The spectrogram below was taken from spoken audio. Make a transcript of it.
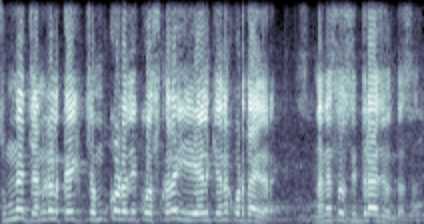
ಸುಮ್ಮನೆ ಜನಗಳ ಕೈಗೆ ಚಂಪು ಕೊಡೋದಕ್ಕೋಸ್ಕರ ಈ ಹೇಳಿಕೆಯನ್ನು ಕೊಡ್ತಾ ಇದ್ದಾರೆ. ನನ್ನ ಹೆಸರು ಸಿದ್ದರಾಜು ಅಂತ ಸರ್.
